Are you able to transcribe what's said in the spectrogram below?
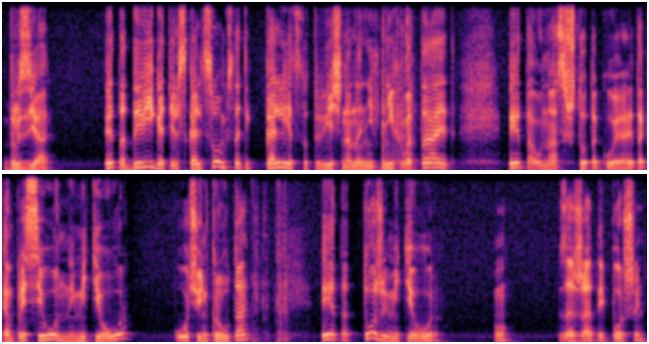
Друзья, это двигатель с кольцом. Кстати, колец тут вечно на них не хватает. Это у нас что такое? Это компрессионный метеор. Очень круто. Это тоже метеор. О, зажатый поршень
